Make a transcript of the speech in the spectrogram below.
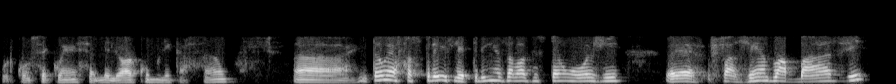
por consequência, melhor comunicação. Ah, então, essas três letrinhas, elas estão hoje é, fazendo a base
